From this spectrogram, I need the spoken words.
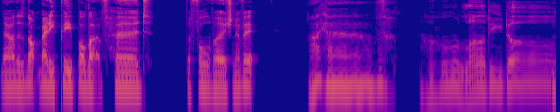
no, there's not many people that have heard the full version of it. I have. Oh, la di da.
